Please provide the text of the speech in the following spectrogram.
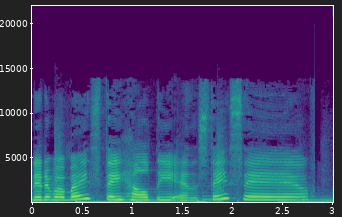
dadah bye bye, stay healthy and stay safe.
